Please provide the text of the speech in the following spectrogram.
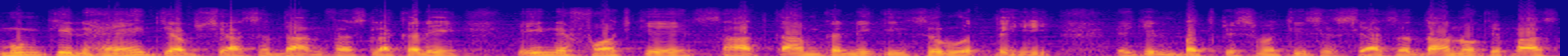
मुमकिन है जब सियासतदान फैसला करें। कि इन्हें फौज के साथ काम करने की ज़रूरत नहीं, लेकिन बदकिस्मती से सियासतदानों के पास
